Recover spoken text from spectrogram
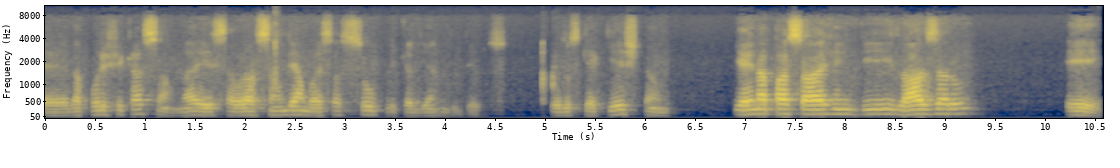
é, da purificação, né? essa oração de amor, essa súplica diante de Deus, pelos que aqui estão. E aí na passagem de Lázaro e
